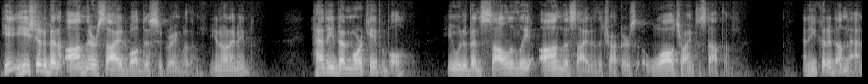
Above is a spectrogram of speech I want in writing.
He, he should have been on their side while disagreeing with them. You know what I mean? Had he been more capable, he would have been solidly on the side of the truckers while trying to stop them. And he could have done that.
